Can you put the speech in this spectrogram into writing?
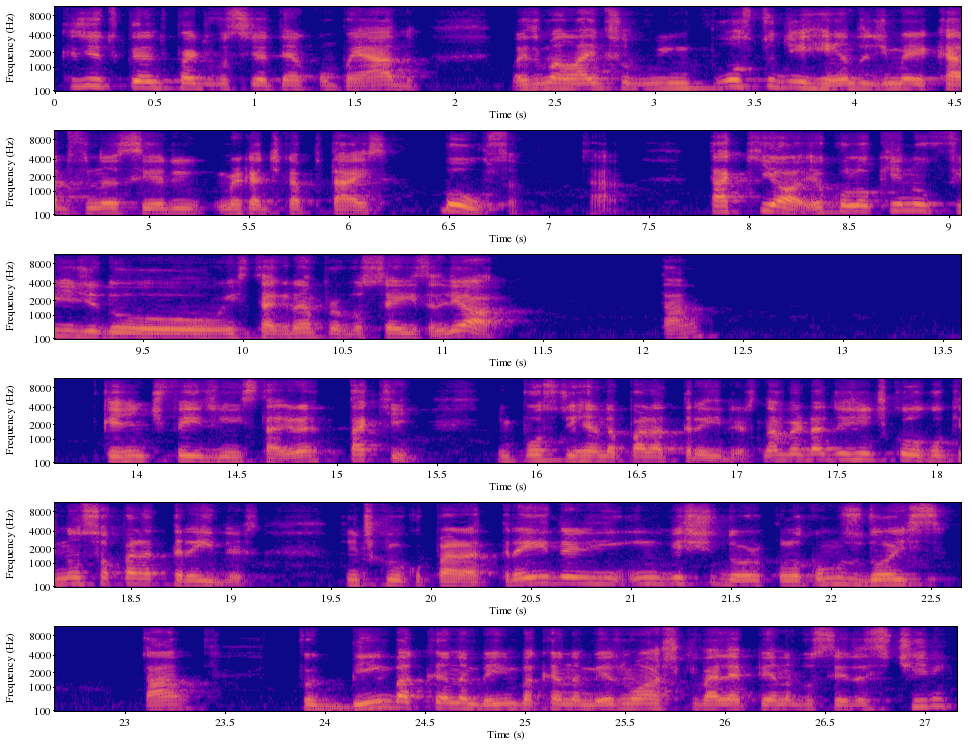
Acredito que grande parte de vocês já tenha acompanhado mas uma live sobre o imposto de renda de mercado financeiro e mercado de capitais, bolsa, tá? Tá aqui, ó, eu coloquei no feed do Instagram para vocês ali, ó, tá? Que a gente fez no Instagram, tá aqui. Imposto de renda para traders. Na verdade, a gente colocou que não só para traders, a gente colocou para trader e investidor, colocamos dois, tá? Foi bem bacana, bem bacana mesmo. Eu acho que vale a pena vocês assistirem.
